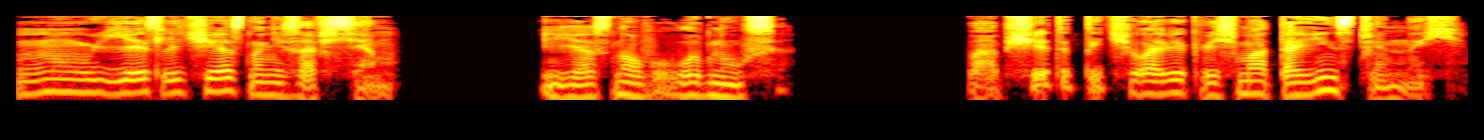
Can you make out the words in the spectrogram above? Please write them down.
Ну, если честно, не совсем. И я снова улыбнулся. «Вообще-то ты человек весьма таинственный.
